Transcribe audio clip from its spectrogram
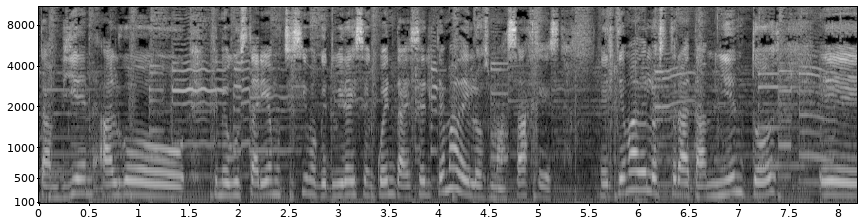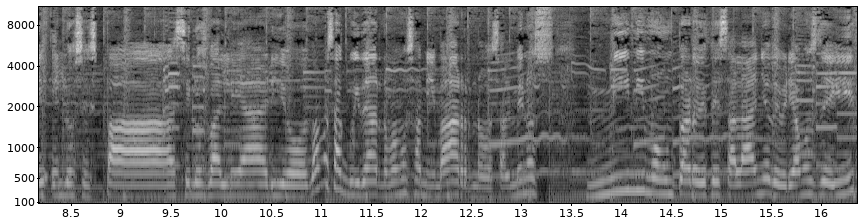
también algo que me gustaría muchísimo que tuvierais en cuenta es el tema de los masajes, el tema de los tratamientos eh, en los spas, en los balnearios. Vamos a cuidarnos, vamos a mimarnos, al menos mínimo un par de veces al año deberíamos de ir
